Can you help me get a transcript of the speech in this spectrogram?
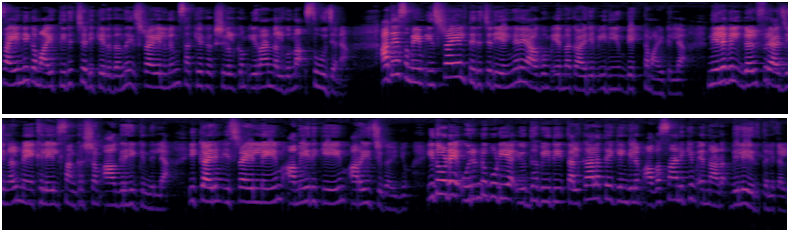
സൈനികമായി തിരിച്ചടിക്കരുതെന്ന് ഇസ്രായേലിനും സഖ്യകക്ഷികൾക്കും ഇറാൻ നൽകുന്ന സൂചന. അതേസമയം ഇസ്രായേൽ തിരിച്ചടി എങ്ങനെയാകും എന്ന കാര്യം ഇനിയും വ്യക്തമായിട്ടില്ല. നിലവിൽ ഗൾഫ് രാജ്യങ്ങൾ മേഖലയിൽ സംഘർഷം ആഗ്രഹിക്കുന്നില്ല. ഇക്കാര്യം ഇസ്രായേലിനെയും അമേരിക്കയെയും അറിയിച്ചു കഴിഞ്ഞു. ഇതോടെ ഉരുണ്ടുകൂടിയ യുദ്ധഭീതി തൽക്കാലത്തേക്കെങ്കിലും അവസാനിക്കും എന്നാണ് വിലയിരുത്തലുകൾ.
